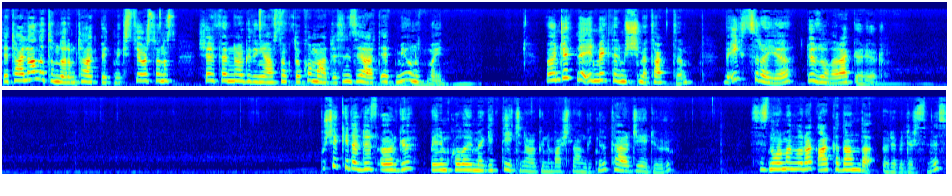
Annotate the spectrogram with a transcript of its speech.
Detaylı anlatımlarımı takip etmek istiyorsanız şerifenörgüdünyası.com adresini ziyaret etmeyi unutmayın. Öncelikle ilmeklerimi şişime taktım ve ilk sırayı düz olarak örüyorum. Bu şekilde düz örgü benim kolayıma gittiği için örgünün başlangıcını tercih ediyorum. Siz normal olarak arkadan da örebilirsiniz.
